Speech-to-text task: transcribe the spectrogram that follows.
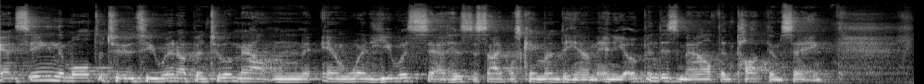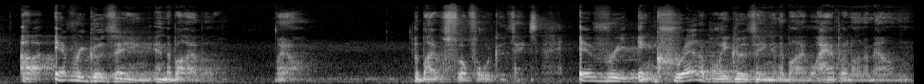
And seeing the multitudes, he went up into a mountain, and when he was set, his disciples came unto him, and he opened his mouth and taught them, saying, uh, Every good thing in the Bible, well, the Bible's filled full of good things. Every incredibly good thing in the Bible happened on a mountain.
